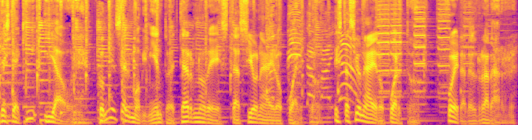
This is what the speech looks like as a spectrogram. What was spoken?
Desde aquí y ahora comienza el movimiento eterno de Estación Aeropuerto. Estación Aeropuerto, fuera del radar.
